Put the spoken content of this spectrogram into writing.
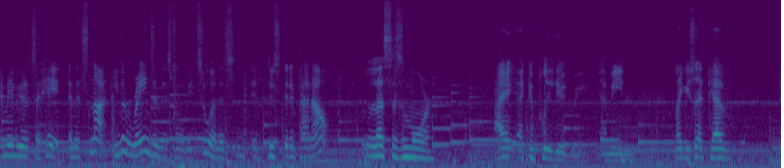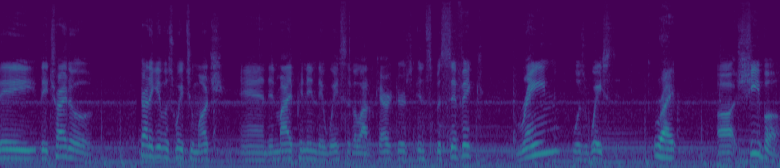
and maybe it's a hit. And it's not. Even Rain's in this movie too, and it's it just didn't pan out. less is more. I, I completely agree. I mean, like you said, Kev, they they try to try to give us way too much, and in my opinion, they wasted a lot of characters. In specific, Rain was wasted. Right. Uh, Sheeva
